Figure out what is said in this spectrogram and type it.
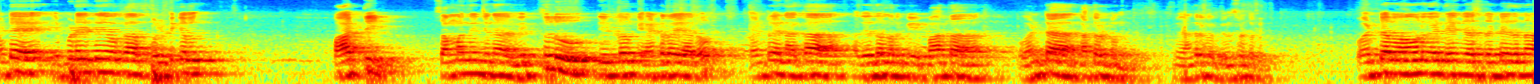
అంటే ఎప్పుడైతే ఒక పొలిటికల్ పార్టీ సంబంధించిన వ్యక్తులు దీంట్లోకి ఎంటర్ అయ్యారో ఎంటర్ అయినాక అదేదో మనకి పాత వంట కథ ఉంటుంది. మీ అందరికీ తెలిసి ఉంటుంది. వంట మామూలుగా అయితే ఏం చేస్తుందంటే ఏదైనా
